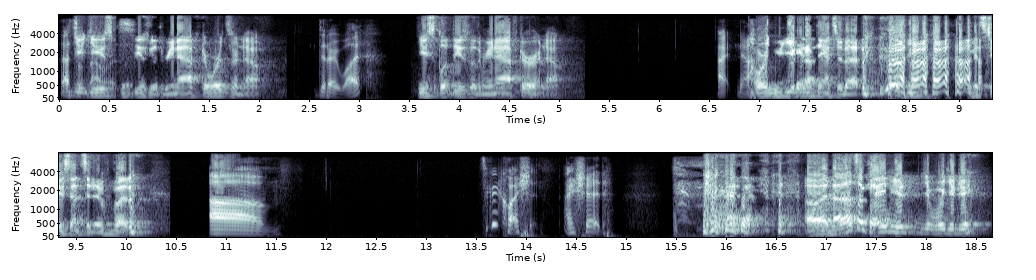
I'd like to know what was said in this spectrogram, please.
that's do you that split these with Rena afterwards or no? Did I what? You split these with Rena after or no? I, no. Or you, you don't have to answer that if, it's too sensitive. But Um, it's a good question. I should. uh, no, that's okay. You, you, you, you,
